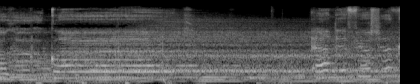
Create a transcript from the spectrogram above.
color glass. And if you should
